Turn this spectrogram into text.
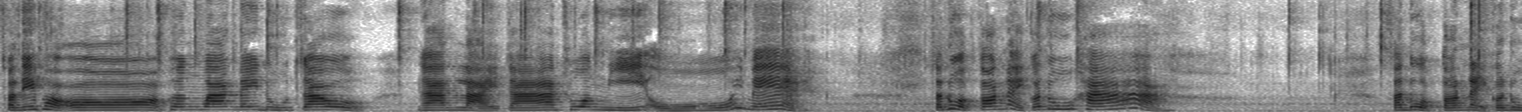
สวัสดีพออเพิ่งว่างได้ดูเจ้างานหลายจ้าช่วงนี้ โอ้ยแม่ สะดวกตอนไหนก็ดูค่ะ สะดวกตอนไหนก็ดู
